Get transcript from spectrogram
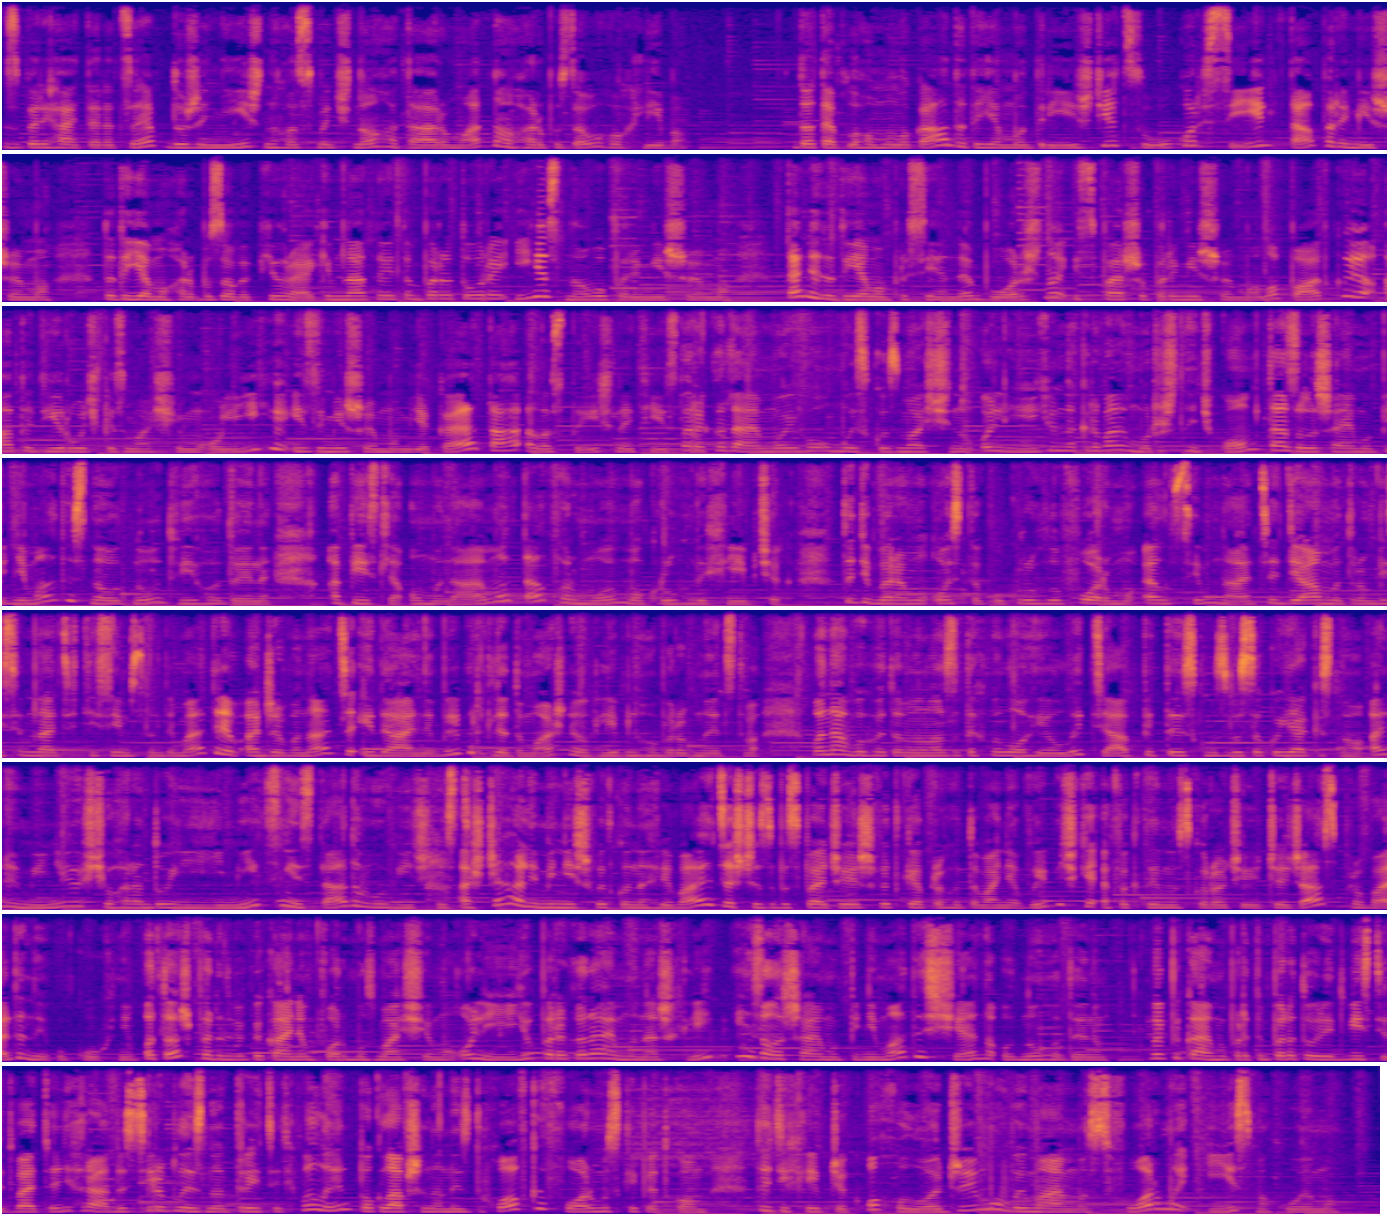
Зберігайте рецепт дуже ніжного, смачного та ароматного гарбузового хліба. До теплого молока додаємо дріжджі, цукор, сіль та перемішуємо. Додаємо гарбузове пюре кімнатної температури і знову перемішуємо. Далі додаємо просіяне борошно і спершу перемішуємо лопаткою, а тоді ручки змащуємо олією і замішуємо м'яке та еластичне тісто. Перекладаємо його у миску змащену олією, накриваємо рушничком та залишаємо підніматись на 1-2 години. А після оминаємо та формуємо круглий хлібчик. Тоді беремо ось таку круглу форму L17 діаметром 18,7 см, адже вона це ідеальний вибір для домашнього хлібного виробництва. Вона виготовлена за технологією лиття під тиском з високоякісного алюмінію, що гарантує її міцність та довговічність. А ще алюміній швидко нагрівається, що забезпечує швидке приготування випічки, ефективно скорочуючи час, проведений у кухні. Отож, перед випіканням форму змащуємо олією, перекладаємо наш хліб і залишаємо підніматись ще на одну годину. Випікаємо при температурі 220 градусів приблизно 30 хвилин, поклавши на низ духовки форму з кип'ятком. Тоді хлібчик охолоджуємо, виймаємо з форми і смакуємо.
